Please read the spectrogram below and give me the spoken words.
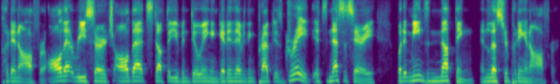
put in an offer. All that research, all that stuff that you've been doing and getting everything prepped is great. It's necessary, but it means nothing unless you're putting in an offer.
